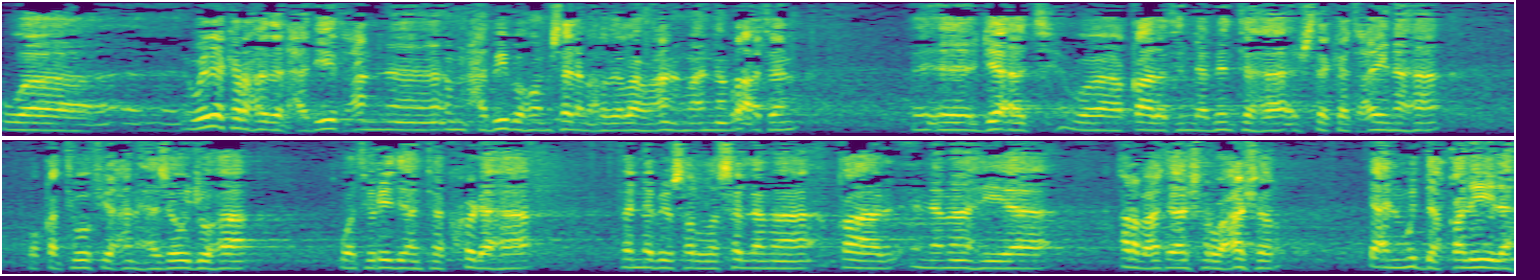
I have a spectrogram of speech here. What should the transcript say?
و وذكر هذا الحديث عن أم حبيبة وأم سلمة رضي الله عنهم أن امرأة آه، جاءت وقالت إن بنتها اشتكت عينها وقد توفي عنها زوجها وتريد أن تكحلها. فالنبي صلى الله عليه وسلم قال إنما هي أربعة أشهر وعشر يعني مدة قليلة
